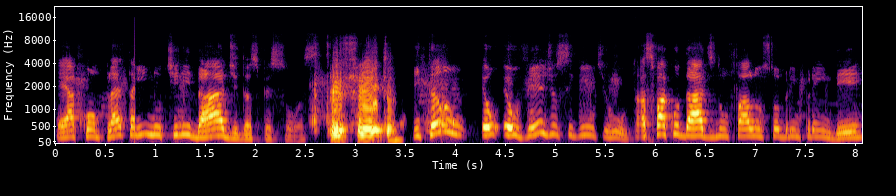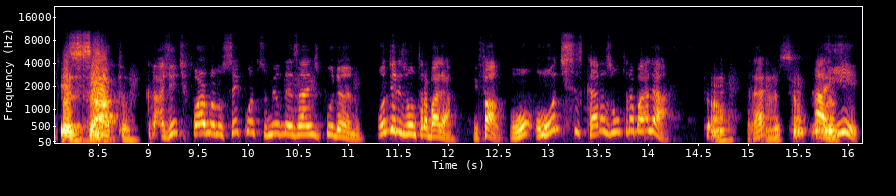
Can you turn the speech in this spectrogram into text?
é a completa inutilidade das pessoas. Perfeito. Então, eu, eu vejo o seguinte, Hulk. As faculdades não falam sobre empreender. Exato. A gente forma não sei quantos mil designers por ano. Onde eles vão trabalhar? Me fala. Onde esses caras vão trabalhar? Então, é? é um Aí,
